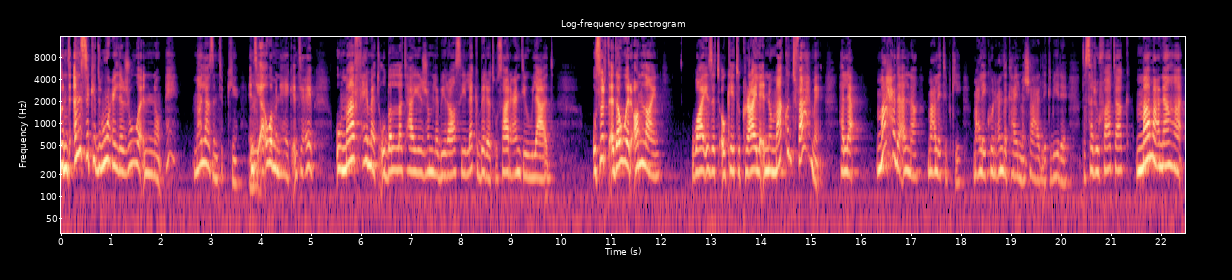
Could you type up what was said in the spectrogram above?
كنت أمسك دموعي لجوا إنه "إيه، ما لازم تبكي. انت أقوى من هيك انت عيب. وما فهمت وضلت هاي الجملة براسي لكبرت وصار عندي أولاد وصرت أدور online why is it okay to cry لأنه ما كنت فاهمة. هلأ ما حدا قالنا ما عليه تبكي ما عليه يكون عندك هاي المشاعر الكبيرة. تصرفاتك ما معناها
